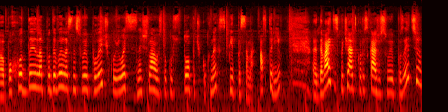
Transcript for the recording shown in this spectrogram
е, походила, подивилась на свою поличку і ось знайшла ось таку стопочку книг з підписами авторів. Е, Давайте спочатку розкажу свою позицію.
